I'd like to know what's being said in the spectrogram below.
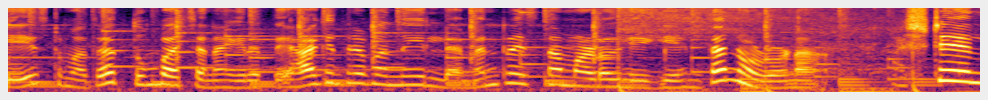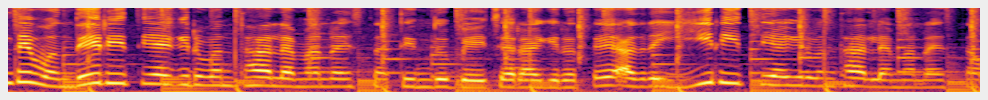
ಟೇಸ್ಟ್ ಮಾತ್ರ ತುಂಬ ಚೆನ್ನಾಗಿರುತ್ತೆ. ಹಾಗಿದ್ರೆ ಬನ್ನಿ ಲೆಮನ್ ರೈಸ್ನ ಮಾಡೋದು ಹೇಗೆ ಅಂತ ನೋಡೋಣ. ಅಷ್ಟೇ ಅಲ್ಲದೆ ಒಂದೇ ರೀತಿಯಾಗಿರುವಂತಹ ಲೆಮನ್ ರೈಸ್ನ ತಿಂದು ಬೇಜಾರಾಗಿರುತ್ತೆ. ಆದರೆ ಈ ರೀತಿಯಾಗಿರುವಂತಹ ಲೆಮನ್ ರೈಸ್ನ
